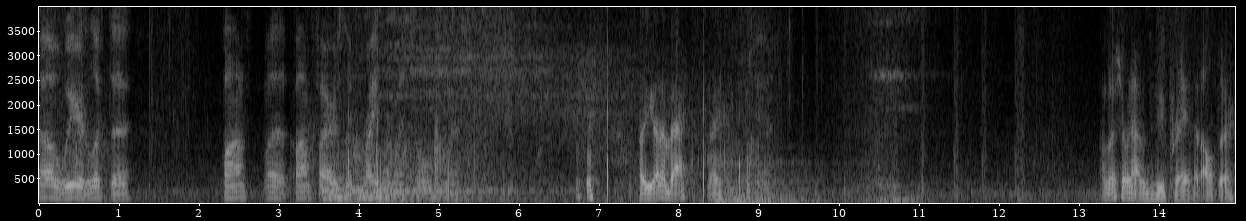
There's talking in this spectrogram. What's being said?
Oh, weird. Look, the bon uh, bonfire is like right where my souls were. Oh, you got him back? Nice. Yeah. I'm not sure what happens if you pray at that altar.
